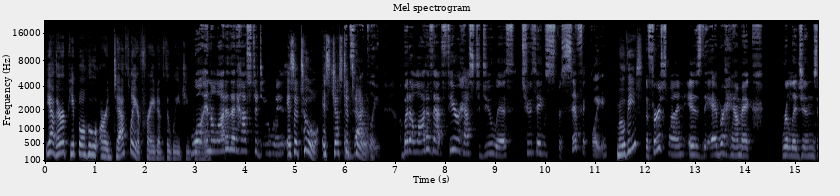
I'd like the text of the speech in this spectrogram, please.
Yeah, there are people who are deathly afraid of the Ouija board. Well, and a lot of that has to do with It's a tool. It's just a exactly. tool. Exactly. But a lot of that fear has to do with two things specifically. Movies? The first one is the Abrahamic religions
